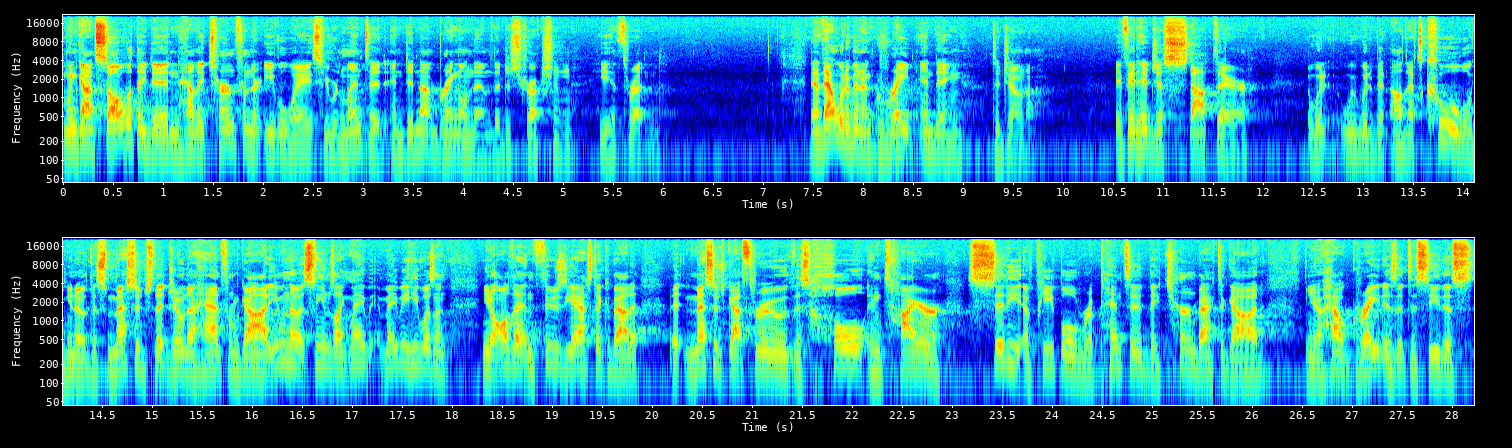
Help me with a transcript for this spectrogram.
When God saw what they did and how they turned from their evil ways, he relented and did not bring on them the destruction he had threatened. Now, that would have been a great ending to Jonah. If it had just stopped there, would, we would have been, oh, that's cool. You know, this message that Jonah had from God, even though it seems like maybe, maybe he wasn't, you know, all that enthusiastic about it, that message got through. This whole entire city of people repented. They turned back to God. You know, how great is it to see this,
